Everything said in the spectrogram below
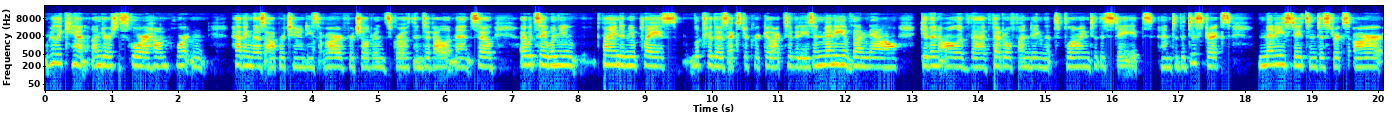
really can't underscore how important having those opportunities are for children's growth and development. So I would say when you find a new place, look for those extracurricular activities. And many of them now, given all of the federal funding that's flowing to the states and to the districts, many states and districts are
